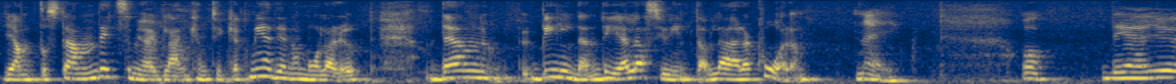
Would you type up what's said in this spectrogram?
jämt och ständigt som jag ibland kan tycka att medierna målar upp. Den bilden delas ju inte av lärarkåren. Nej, och det är ju...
